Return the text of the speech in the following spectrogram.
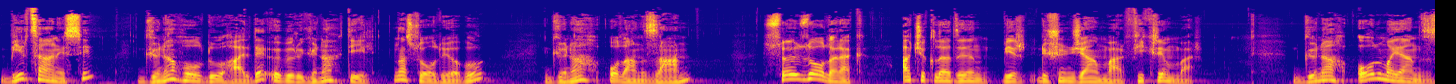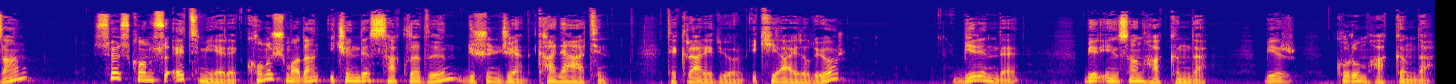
Bir tanesi günah olduğu halde öbürü günah değil. Nasıl oluyor bu? Günah olan zan, sözlü olarak açıkladığın bir düşüncem var, fikrim var. Günah olmayan zan, söz konusu etmeyerek, konuşmadan içinde sakladığın düşüncen, kanaatin. Tekrar ediyorum, ikiye ayrılıyor. Birinde bir insan hakkında, bir kurum hakkında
